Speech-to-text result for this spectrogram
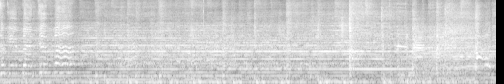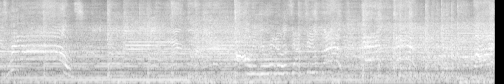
took it back to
